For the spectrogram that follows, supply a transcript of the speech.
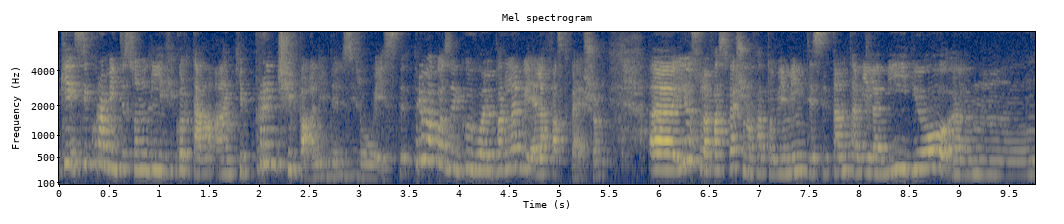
che sicuramente sono delle difficoltà anche principali del zero waste. Prima cosa di cui voglio parlarvi è la fast fashion. io sulla fast fashion ho fatto ovviamente 70.000 video, um, ehm,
